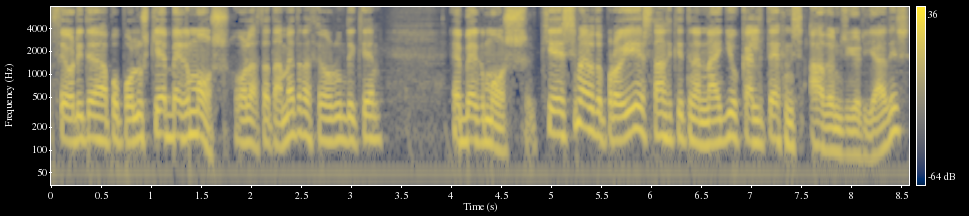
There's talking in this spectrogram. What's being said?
θεωρείται από πολλούς και εμπεγμός. Όλα αυτά τα μέτρα θεωρούνται και εμπεγμός. Και σήμερα το πρωί αισθάνθηκε την ανάγκη ο καλλιτέχνης Άδωνης Γεωργιάδης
